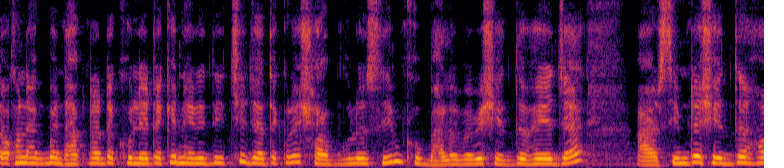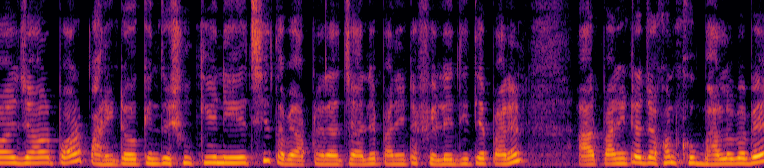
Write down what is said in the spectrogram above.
তখন একবার ঢাকনাটা খুলে এটাকে নেড়ে দিচ্ছি, যাতে করে সবগুলো সিম খুব ভালোভাবে সেদ্ধ হয়ে যায়। আর সিমটা সেদ্ধ হয়ে যাওয়ার পর পানিটাও কিন্তু শুকিয়ে নিয়েছি, তবে আপনারা চাইলে পানিটা ফেলে দিতে পারেন। আর পানিটা যখন খুব ভালোভাবে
